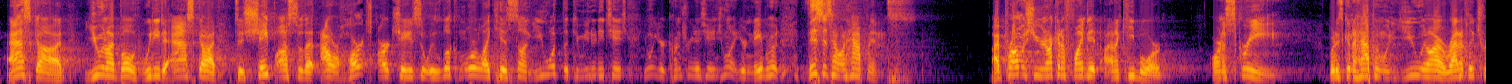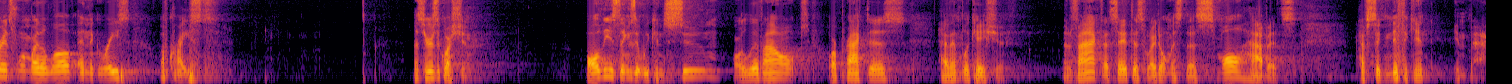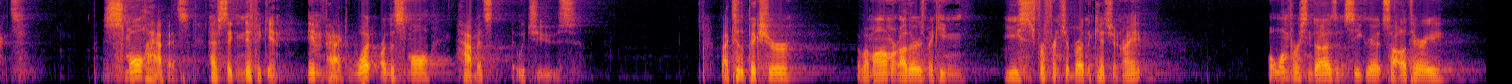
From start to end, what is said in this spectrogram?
Ask God, you and I both, we need to ask God to shape us so that our hearts are changed so we look more like His Son. You want the community to change? You want your country to change? You want your neighborhood? This is how it happens. I promise you, you're not going to find it on a keyboard or on a screen, but it's going to happen when you and I are radically transformed by the love and the grace of Christ. And so here's the question all these things that we consume or live out or practice have implication. In fact, I'd say it this way don't miss this small habits have significant impact. Small habits have significant impact. What are the small habits that we choose? Back to the picture of my mom or others making yeast for friendship bread in the kitchen, right? What one person does in secret, solitary,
